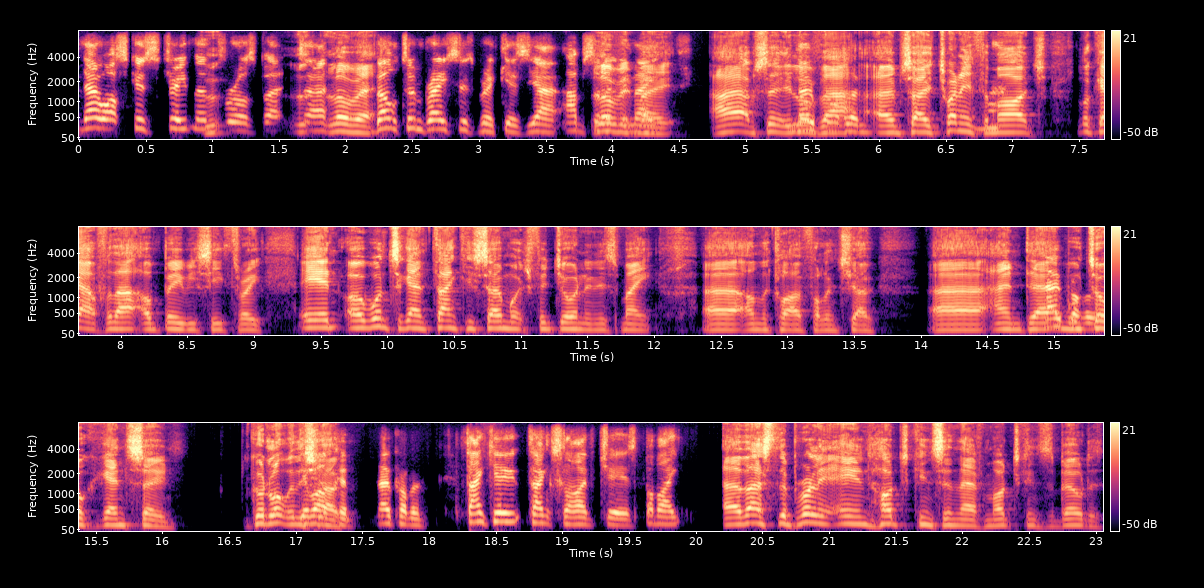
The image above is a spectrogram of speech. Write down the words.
no Oscars treatment for us, but uh, love it. Belt and braces, brickies. Yeah, absolutely, love it, mate. mate. I absolutely love no that. Um, so, 20th of March, look out for that on BBC Three. Ian, uh, once again, thank you so much for joining us, mate, uh, on the Clive Holland Show. Uh, and uh, no we'll talk again soon. Good luck with the You're show. Welcome. No problem. Thank you. Thanks, Clive. Cheers. Bye bye. Uh, that's the brilliant Ian Hodgkinson there from Hodgkinson Builders.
